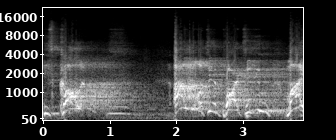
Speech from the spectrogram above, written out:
He's calling us. I want to impart to you my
